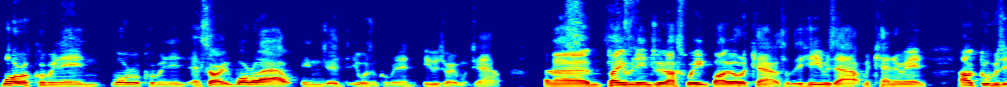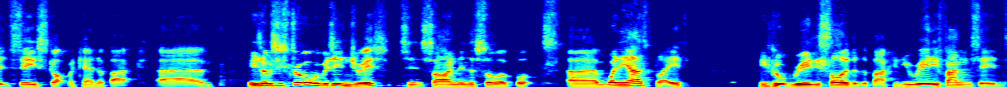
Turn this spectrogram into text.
Worrall coming in, Worrall coming in. Uh, sorry, Worrall out, injured. He wasn't coming in. He was very much out. Um, played with injury last week, by all accounts. Obviously, he was out. McKenna in. How good was it to see Scott McKenna back? Um, he's obviously struggled with his injuries since signing in the summer, but um, when he has played, he's looked really solid at the back, and you really fancied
